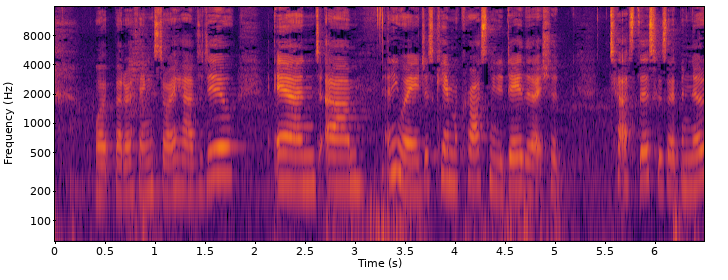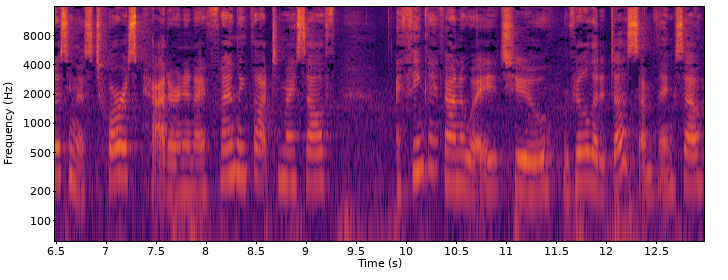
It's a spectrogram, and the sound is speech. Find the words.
what better things do I have to do? And um, anyway, it just came across me today that I should test this because I've been noticing this torus pattern and I finally thought to myself, I think I found a way to reveal that it does something. So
